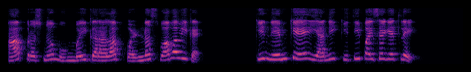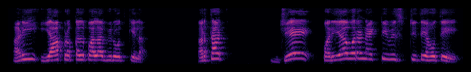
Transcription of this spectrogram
हा प्रश्न मुंबईकराला पडणं स्वाभाविक आहे. की नेमके यांनी किती पैसे घेतले आणि या प्रकल्पाला विरोध केला? अर्थात जे पर्यावरण ऍक्टिव्हिस्ट तिथे होते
